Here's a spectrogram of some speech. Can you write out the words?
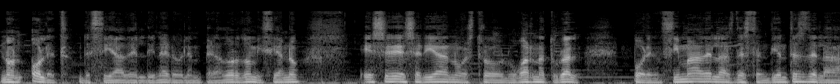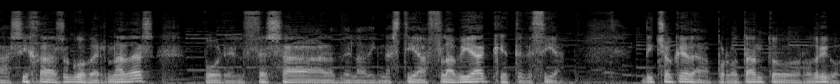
non olet, decía del dinero el emperador Domiciano, ese sería nuestro lugar natural, por encima de las descendientes de las hijas gobernadas por el César de la dinastía Flavia que te decía. Dicho queda, por lo tanto, Rodrigo,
